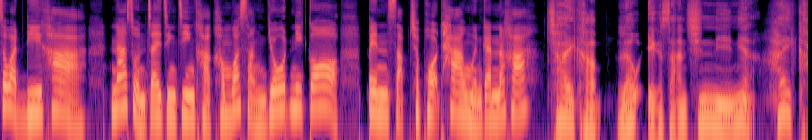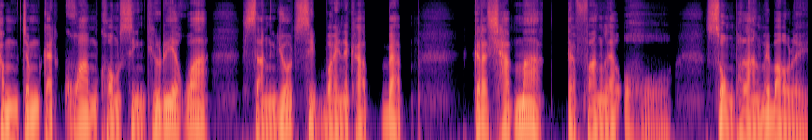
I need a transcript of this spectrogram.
สวัสดีค่ะ น่าสนใจจริง ๆ ค่ะคำว่าสังโยชน์นี่ก็เป็นศัพท์เฉพาะทางเหมือนกันนะคะ ใช่ครับ แล้วเอกสารชิ้นนี้เนี่ยให้คำจำกัดความของสิ่งที่เรียกว่า สังโยชน์สิบไว้นะครับ แบบกระชับมากแต่ฟังแล้วโอ้โห ส่งพลังไม่เบาเลย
